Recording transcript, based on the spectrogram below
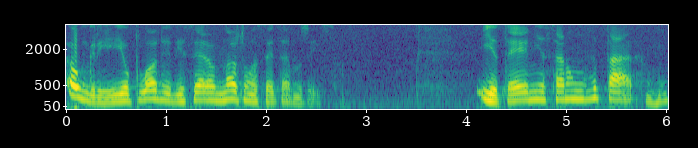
A Hungria e a Polónia disseram nós não aceitamos isso. E até ameaçaram vetar. Uhum.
